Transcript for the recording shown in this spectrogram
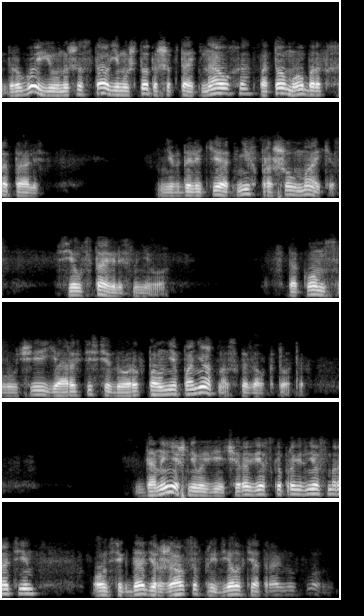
Другой юноша стал ему что-то шептать на ухо, потом оба расхохотались. Невдалеке от них прошел Майкис. Все уставились на него. «В таком случае ярость Сидора вполне понятна», — сказал кто-то. «До нынешнего вечера», — веско произнес Маратин, — «он всегда держался в пределах театральной условности».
